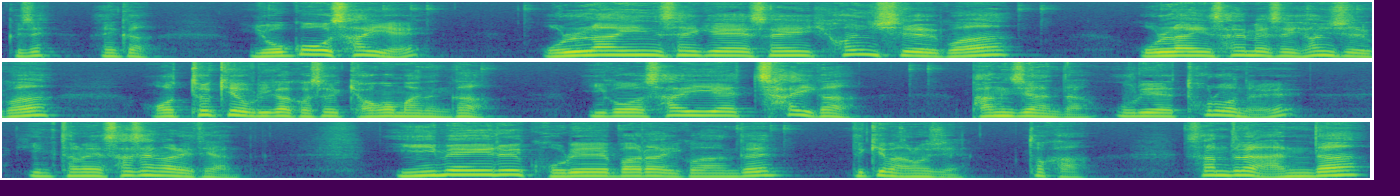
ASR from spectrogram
그지? 그러니까 요거 사이에 온라인 세계에서의 현실과 온라인 삶에서의 현실과 어떻게 우리가 그것을 경험하는가 이거 사이의 차이가 방지한다. 우리의 토론을 인터넷 사생활에 대한 이메일을 고려해봐라 이거 하는데 느낌 안 오지? 더 가. 사람들은 안다?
